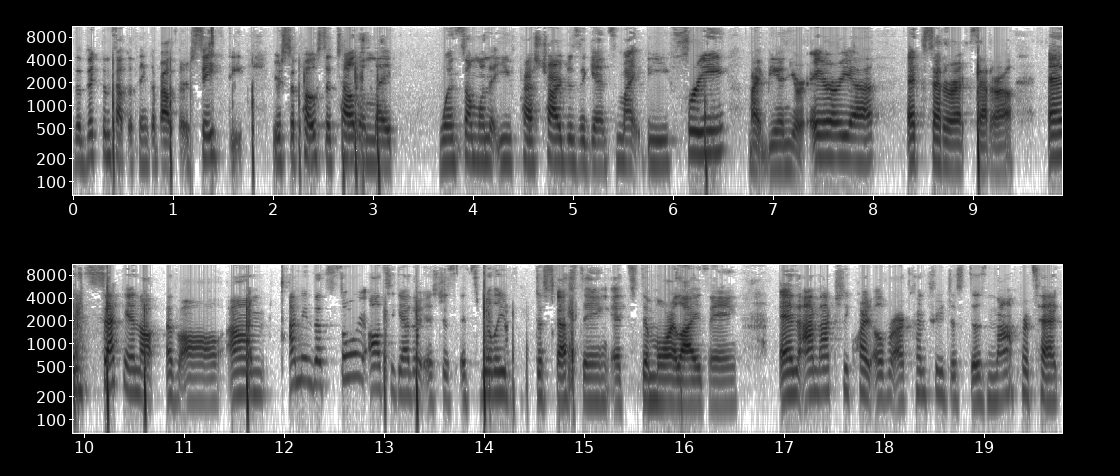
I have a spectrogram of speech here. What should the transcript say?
the victims have to think about their safety you're supposed to tell them like when someone that you've pressed charges against might be free might be in your area et cetera et cetera and second of all um, i mean the story altogether is just it's really disgusting it's demoralizing and i'm actually quite over our country just does not protect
